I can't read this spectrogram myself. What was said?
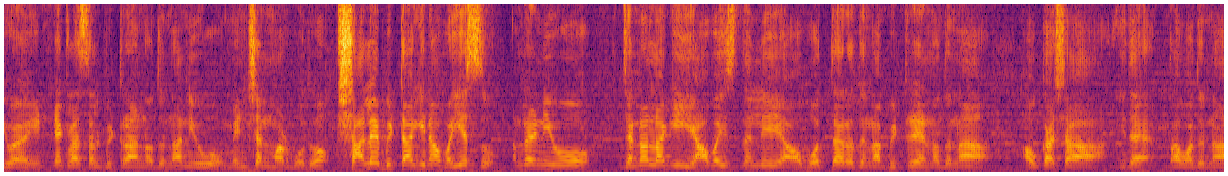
ಇವ ಎಂಟನೇ ಕ್ಲಾಸಲ್ಲಿ ಬಿಟ್ರ ಅನ್ನೋದನ್ನು ನೀವು ಮೆನ್ಷನ್ ಮಾಡ್ಬೋದು. ಶಾಲೆ ಬಿಟ್ಟಾಗಿನ ವಯಸ್ಸು, ಅಂದರೆ ನೀವು ಜನರಲ್ ಆಗಿ ಯಾವ ವಯಸ್ಸಿನಲ್ಲಿ ಓದ್ತಾ ಇರೋದನ್ನು ಬಿಟ್ಟರೆ ಅನ್ನೋದನ್ನು ಅವಕಾಶ ಇದೆ, ತಾವು ಅದನ್ನು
